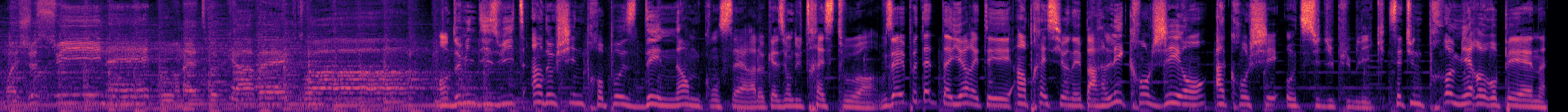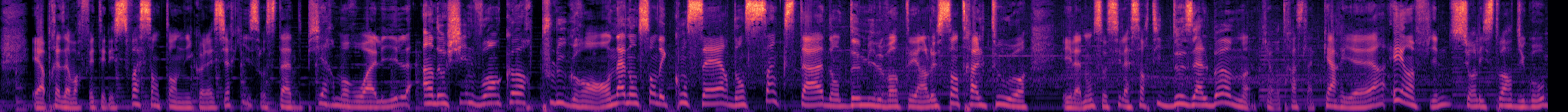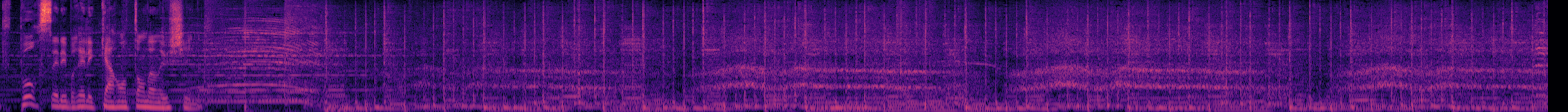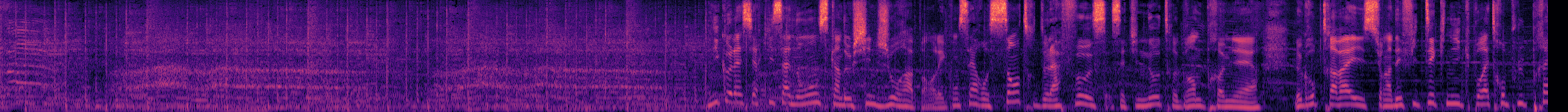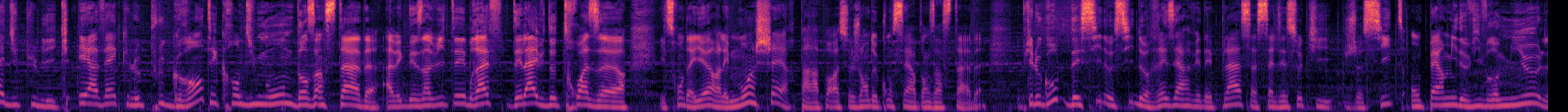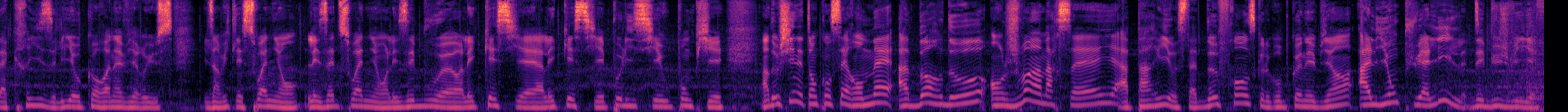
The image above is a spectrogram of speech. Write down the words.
Moi je suis né pour n'être qu'avec toi. En 2018, Indochine propose d'énormes concerts à l'occasion du 13 Tour. Vous avez peut-être d'ailleurs été impressionné par l'écran géant accroché au-dessus du public. C'est une première européenne. Et après avoir fêté les 60 ans de Nicolas Sirkis au stade Pierre-Mauroy à Lille, Indochine voit encore plus grand en annonçant des concerts dans 5 stades en 2021, le Central Tour. Et il annonce aussi la sortie de deux albums qui retracent la carrière et un film sur l'histoire du groupe pour célébrer les 40 ans d'Indochine. Nicolas Sirkis annonce qu'Indochine jouera pendant les concerts au centre de la fosse. C'est une autre grande première. Le groupe travaille sur un défi technique pour être au plus près du public et avec le plus grand écran du monde dans un stade, avec des invités, bref, des lives de 3 heures. Ils seront d'ailleurs les moins chers par rapport à ce genre de concert dans un stade. Et puis le groupe décide aussi de réserver des places à celles et ceux qui, je cite, ont permis de vivre mieux la crise liée au coronavirus. Ils invitent les soignants, les aides-soignants, les éboueurs, les caissières, les caissiers, policiers ou pompiers. Indochine est en concert en mai à Bordeaux, en juin à Marseille, à Paris au Stade de France que le groupe connaît bien, à Lyon puis à Lille début juillet.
